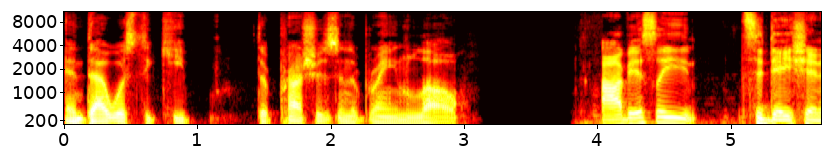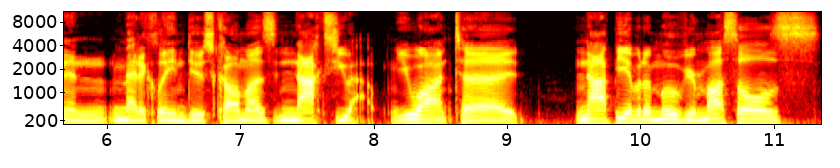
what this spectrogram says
And that was to keep the pressures in the brain low. Obviously, sedation and medically induced comas knocks you out. You want to not be able to move your muscles,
